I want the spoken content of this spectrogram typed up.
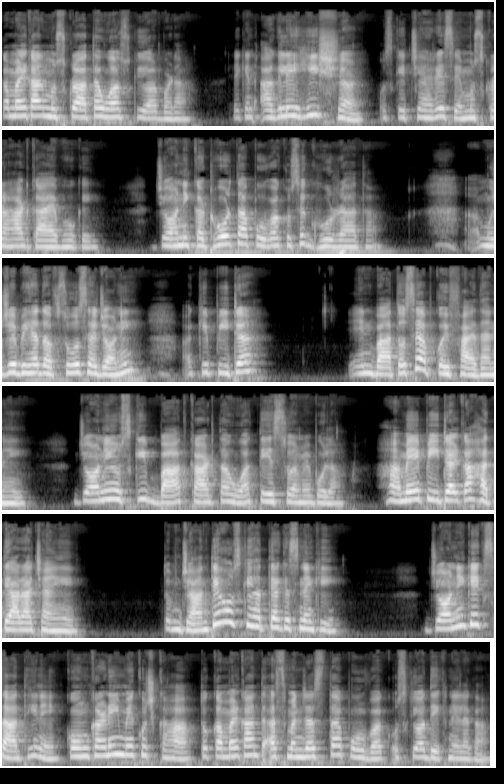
कमलकांत मुस्कुराता हुआ उसकी ओर बढ़ा, लेकिन अगले ही क्षण उसके चेहरे से मुस्कुराहट गायब हो गई। जॉनी कठोरतापूर्वक उसे घूर रहा था। मुझे बेहद अफसोस है जॉनी, कि पीटर, इन बातों से अब कोई फ़ायदा नहीं। जॉनी उसकी बात काटता हुआ तेज स्वर में बोला, हमें पीटर का हत्यारा चाहिए। तुम जानते हो उसकी हत्या किसने की? जॉनी के एक साथी ने कोंकणी में कुछ कहा तो कमलकांत असमंजसतापूर्वक उसकी ओर देखने लगा।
